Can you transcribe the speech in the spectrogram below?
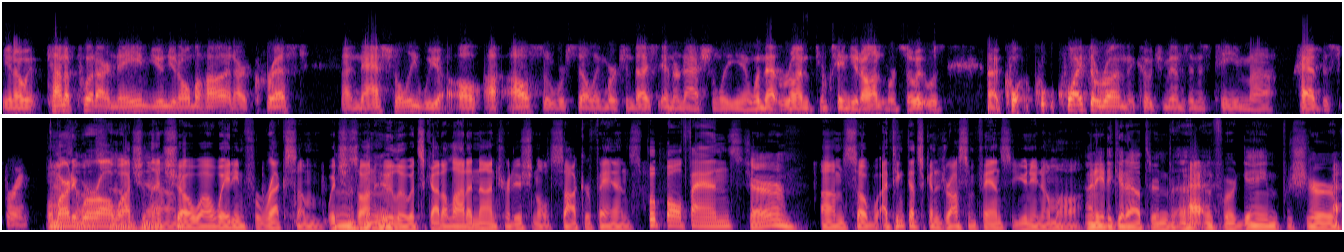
you know, it kind of put our name, Union Omaha, and our crest uh, nationally. We all, uh, also were selling merchandise internationally, and when that run continued onward, so it was uh, qu- qu- quite the run that Coach Mims and his team uh, had this spring. Well, That's Marty, we're all awesome, watching that yeah. show, uh, Waiting for Wrexham, which is on Mhm. Hulu. It's got a lot of non traditional soccer fans, football fans. Sure. Um, so I think that's going to draw some fans to Union Omaha. I need to get out there and, uh, for a game for sure.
